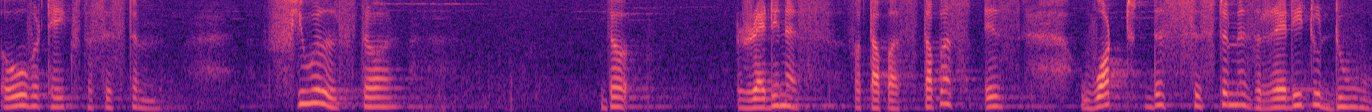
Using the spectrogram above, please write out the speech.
overtakes the system, fuels the, the readiness for tapas. Tapas is what this system is ready to do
